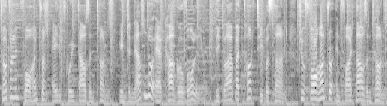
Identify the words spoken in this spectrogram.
totaling 483,000 tons. International air cargo volume declined by 30% to 405,000 tons,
